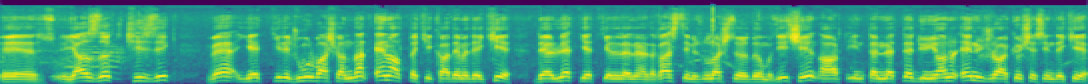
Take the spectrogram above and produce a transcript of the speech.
e, yazdık, çizdik ve yetkili Cumhurbaşkanı'ndan en alttaki kademedeki devlet yetkililerine de gazetemizi ulaştırdığımız için artı internette dünyanın en ücra köşesindeki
